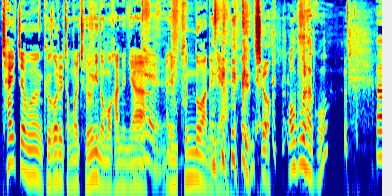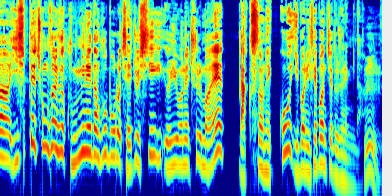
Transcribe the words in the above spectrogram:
차이점은 그거를 정말 조용히 넘어가느냐, 네. 아니면 분노하느냐. 그렇죠. 억울하고. 아, 20대 총선에서 국민의당 후보로 제주시 의원에 출마해 낙선했고 이번이 세 번째 도전입니다. 음.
